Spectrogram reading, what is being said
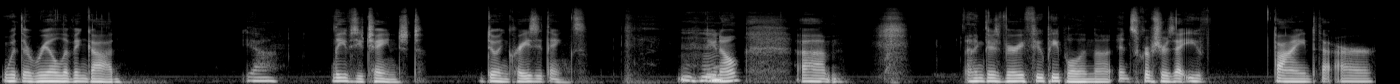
with the real living god yeah. leaves you changed doing crazy things Mm-hmm. you know um, i think there's very few people in the in scriptures that you find that are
